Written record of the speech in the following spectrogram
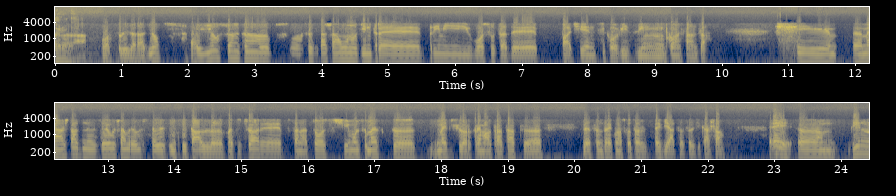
uh, postului de radio. Eu sunt, uh, să zic așa, unul dintre primii 100 de pacienți COVID din Constanța. Și uh, mi-a ajutat Dumnezeu și am reușit să ies din spital pe picioare, sănătos și mulțumesc medicilor care m-au tratat. Le sunt recunoscător pe viață, să zic așa. Ei, din,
